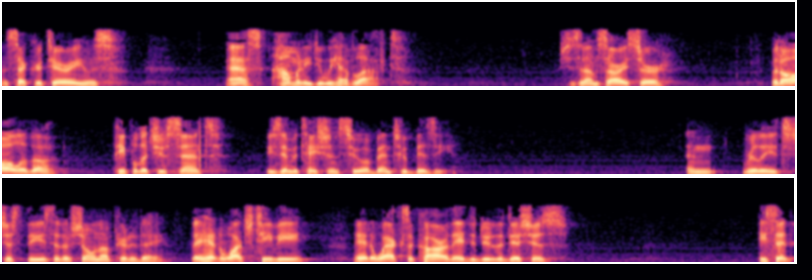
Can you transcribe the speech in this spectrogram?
the secretary was asked, How many do we have left? She said, I'm sorry, sir, but all of the people that you've sent these invitations to have been too busy. And really, it's just these that have shown up here today. They had to watch TV, they had to wax a car, they had to do the dishes. He said,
